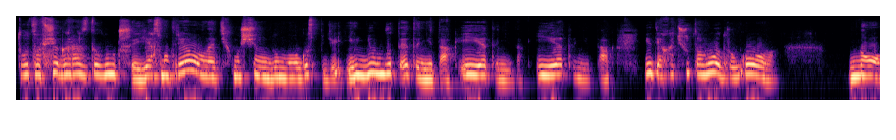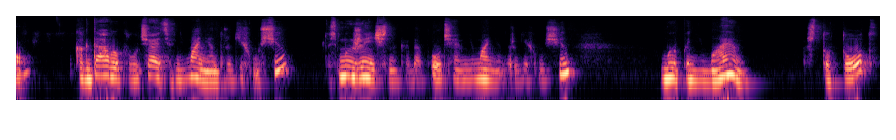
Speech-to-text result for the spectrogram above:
Тот вообще гораздо лучше. Я смотрела на этих мужчин и думала, господи, и в нем вот это не так, и это не так, и это не так. Нет, я хочу того, другого. Но когда вы получаете внимание от других мужчин, то есть мы, женщины, когда получаем внимание от других мужчин, мы понимаем, что тот,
